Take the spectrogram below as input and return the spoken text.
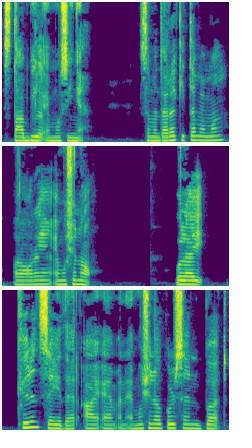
stabil emosinya. Sementara kita memang orang-orang yang emosional. Well, I couldn't say that I am an emotional person, but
